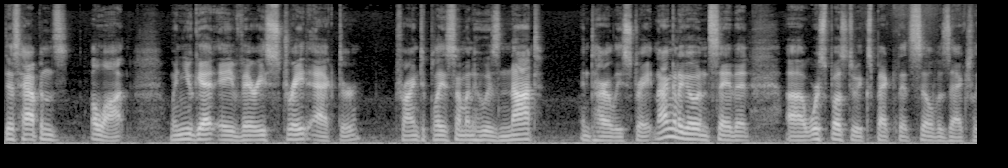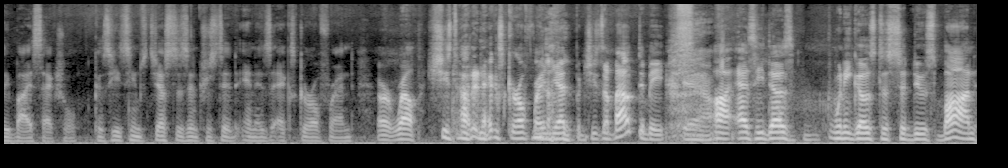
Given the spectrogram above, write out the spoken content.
this happens a lot when you get a very straight actor trying to play someone who is not entirely straight. And I'm going to go and say that uh, we're supposed to expect that Silva's actually bisexual because he seems just as interested in his ex girlfriend, or well, she's not an ex girlfriend yet, but she's about to be, Yeah. uh, as he does when he goes to seduce Bond,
